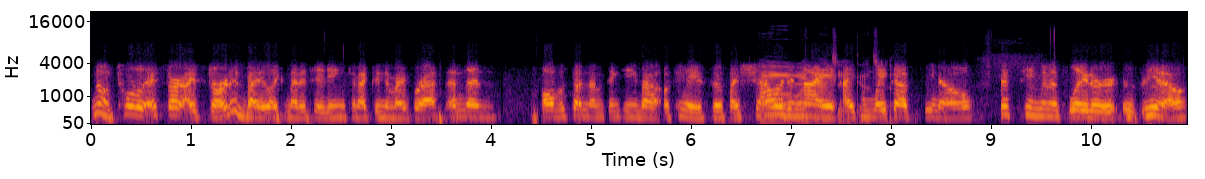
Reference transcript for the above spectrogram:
No, totally. I start. I started by like meditating, connecting to my breath, and then all of a sudden I'm thinking about, okay, so if I shower Oh, I tonight, gotcha, I can wake up, you know, 15 minutes later, you know.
